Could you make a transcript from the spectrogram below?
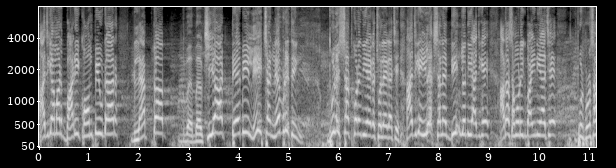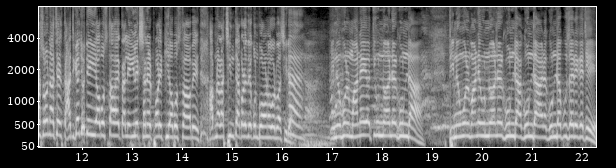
আজকে আমার বাড়ি computer laptop chair table each and everything ধুলিস্বাত করে দিয়ে চলে গেছে। আজকে ইলেকশনের দিন যদি আজকে আধা সামরিক বাহিনী আছে প্রশাসন আছে আজকে যদি এই অবস্থা হয় তাহলে ইলেকশনের পরে কি অবস্থা হবে? আপনারা চিন্তা করে দেখুন বর্ণনগরবাসীরা হ্যাঁ। তৃণমূল মানেই হচ্ছে উন্নয়নের গুন্ডা। তৃণমূল মানে উন্নয়নের গুন্ডা গুন্ডা আর গুন্ডা পুষে রেখেছে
